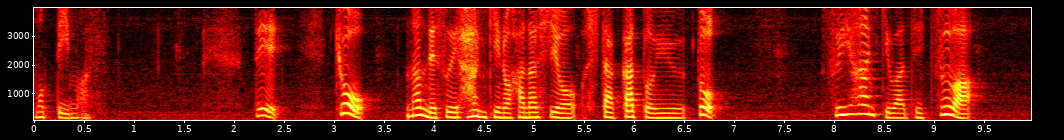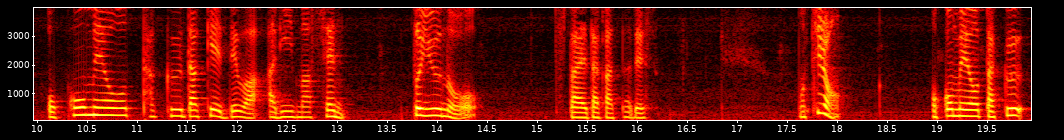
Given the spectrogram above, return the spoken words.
持っています。で、今日なんで炊飯器の話をしたかというと、炊飯器は実はお米を炊くだけではありませんというのを伝えたかったです。もちろんお米を炊く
